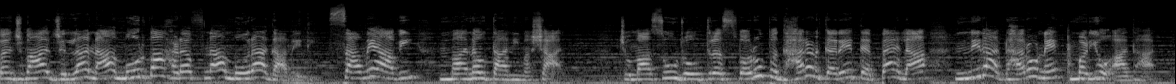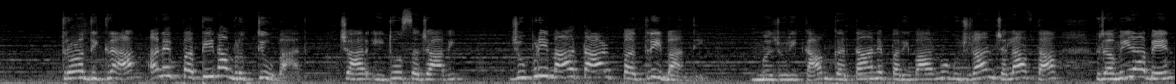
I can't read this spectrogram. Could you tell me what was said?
પંચમહાલ જિલ્લાના મોરબા હડફના મોરા ગામેથી સામે આવી માનવતાની મશાલ. ચોમાસુ રૌદ્ર સ્વરૂપ ધારણ કરે તે પહેલા નિરાધારોને મળ્યો આધાર. ત્રણ દીકરા અને પતિના મૃત્યુ બાદ ચાર ઈંટો સજાવી, ઝૂંપડીમાં તાળ પતરી બાંધી, મજૂરી કામ કરતા અને પરિવારનું ગુજરાન ચલાવતા રમીલાબેન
